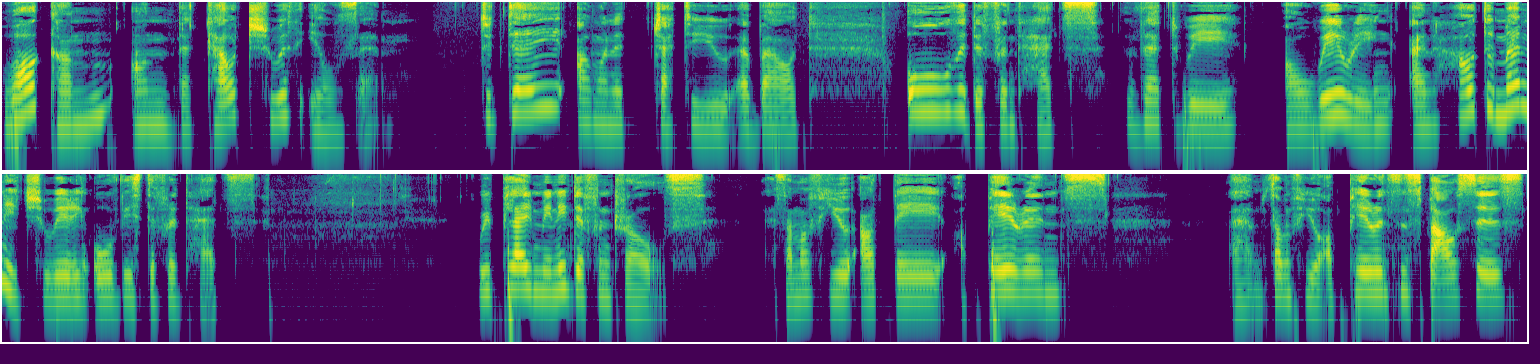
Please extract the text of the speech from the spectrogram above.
Welcome on the couch with Ilse. Today I want to chat to you about all the different hats that we are wearing and how to manage wearing all these different hats. We play many different roles. Some of you out there are parents, um, some of you are parents and spouses,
